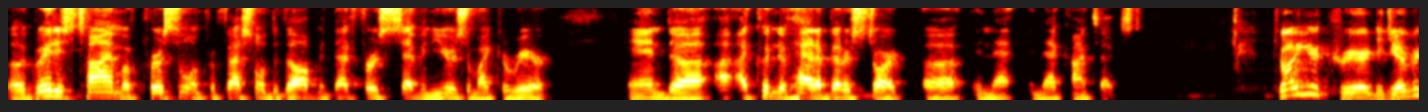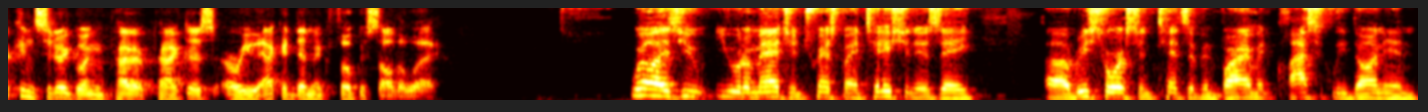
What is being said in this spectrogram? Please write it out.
uh, greatest time of personal and professional development that first seven years of my career and uh, I, I, couldn't have had a better start uh, in that in that context. Throughout your career, did you ever consider going private practice, or were you academic focused all the way? Well, as you you would imagine, transplantation is a uh, resource intensive environment, classically done in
